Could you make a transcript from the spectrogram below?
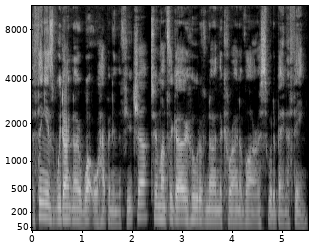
The thing is, we don't know what will happen in the future. Two months ago, who would have known the coronavirus would have been a thing?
